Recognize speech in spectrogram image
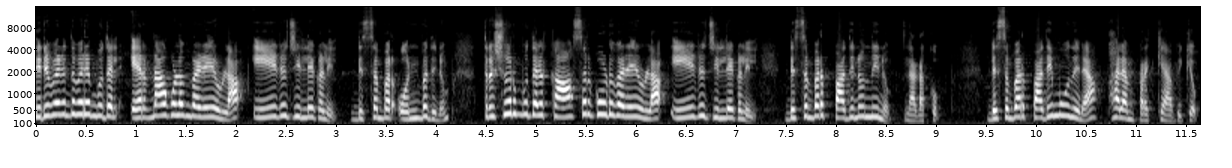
തിരുവനന്തപുരം മുതൽ എറണാകുളം വരെയുള്ള ഏഴ് ജില്ലകളിൽ ഡിസംബർ ഒൻപതിനും തൃശൂർ മുതൽ കാസർഗോഡ് വരെയുള്ള ഏഴ് ജില്ലകളിൽ ഡിസംബർ പതിനൊന്നിനും നടക്കും. ഡിസംബർ പതിമൂന്നിന് ഫലം പ്രഖ്യാപിക്കും.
